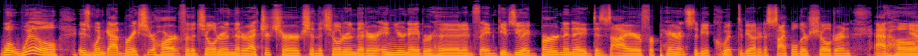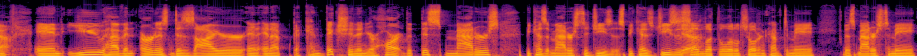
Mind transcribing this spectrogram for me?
What will is when God breaks your heart for the children that are at your church and the children that are in your neighborhood and, and gives you a burden and a desire for parents to be equipped to be able to disciple their children at home. Yeah. And you have an earnest desire and, and a, a, conviction in your heart that this matters because it matters to Jesus. Because Jesus yeah. said, Let the little children come to me. This matters to me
